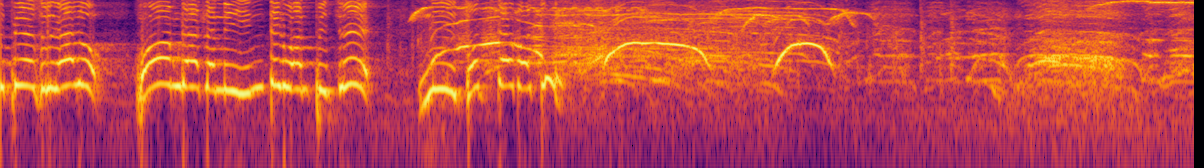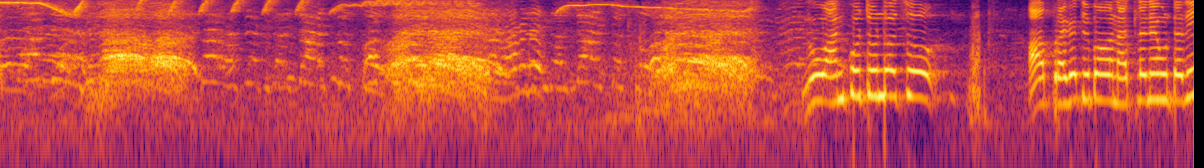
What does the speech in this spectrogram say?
ఐపీఎస్లు కాదు హోమ్ గార్డ్లను నీ ఇంటికి పంపించి నీ చొక్కా బట్టి నువ్వు అనుకుంటుండొచ్చు. ఆ ప్రగతి భవన్ అట్లనే ఉంటుంది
